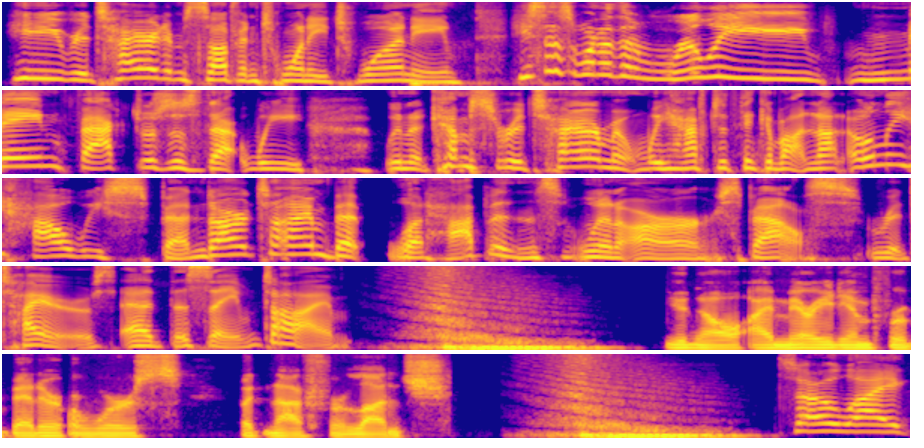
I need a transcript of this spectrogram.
He retired himself in 2020. He says one of the really main factors is that we, when it comes to retirement, we have to think about not only how we spend our time, but what happens when our spouse retires at the same time. You know, I married him for better or worse, but not for lunch. So, like,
